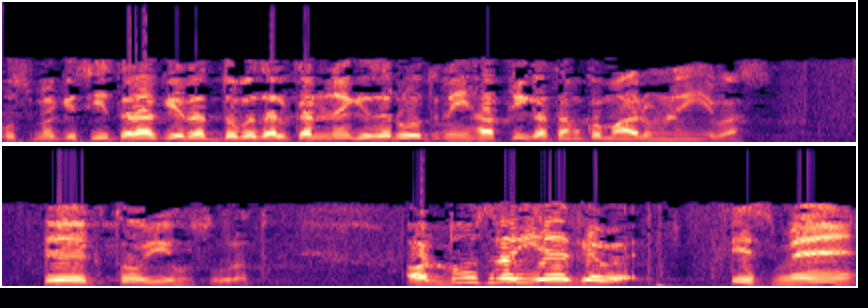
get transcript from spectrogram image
اس میں کسی طرح کی رد و بدل کرنے کی ضرورت نہیں، حقیقت ہم کو معلوم نہیں ہے بس۔ ایک تو یہ صورت۔ اور دوسرا یہ کہ اس میں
